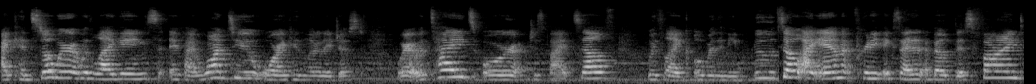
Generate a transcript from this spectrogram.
I can still wear it with leggings if I want to, or I can literally just wear it with tights or just by itself with like over-the-knee boots. So I am pretty excited about this find.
